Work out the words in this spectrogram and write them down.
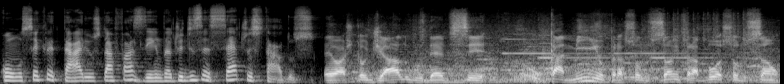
com os secretários da Fazenda de 17 estados. Eu acho que o diálogo deve ser o caminho para a solução e para a boa solução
